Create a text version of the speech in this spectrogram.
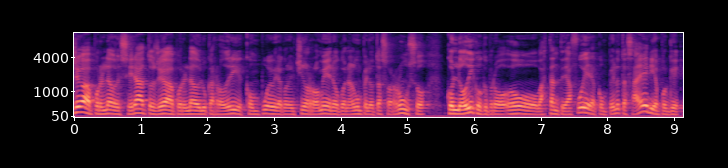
llegaba por el lado de Cerato, llegaba por el lado de Lucas Rodríguez, con Puebla, con el chino Romero, con algún pelotazo ruso, con Lodico que probó bastante de afuera, con pelotas aéreas, porque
